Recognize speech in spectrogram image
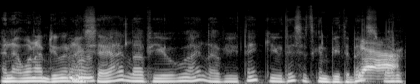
and then when I'm doing it, I say, I love you, I love you, thank you. This is going to be the best Mm-hmm. Yeah. water.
